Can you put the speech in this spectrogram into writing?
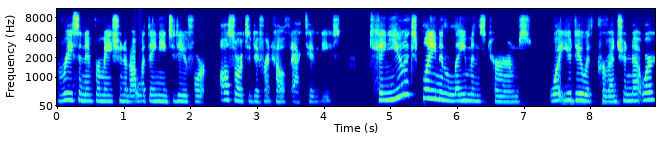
recent information about what they need to do for all sorts of different health activities. Can you explain in layman's terms what you do with Prevention Network?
